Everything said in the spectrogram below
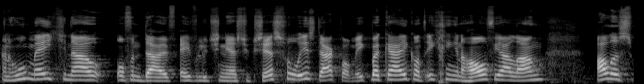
en hoe meet je nou of een duif evolutionair succesvol is? Daar kwam ik bij kijken, want ik ging een half jaar lang alles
